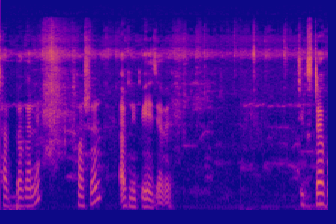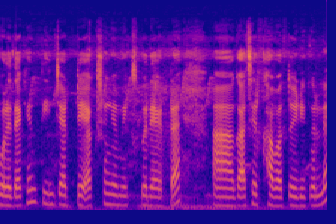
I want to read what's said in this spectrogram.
ছাদ বাগানে ফসল আপনি পেয়ে যাবেন। চিক্সটা করে দেখেন, তিন চারটে একসঙ্গে মিক্স করে একটা গাছের খাবার তৈরি করলে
